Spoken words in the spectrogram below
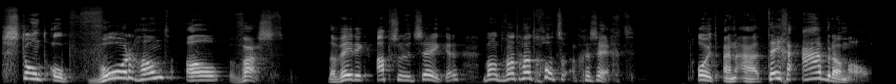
stond op voorhand al vast. Dat weet ik absoluut zeker. Want wat had God gezegd? Ooit aan, tegen Abraham al.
